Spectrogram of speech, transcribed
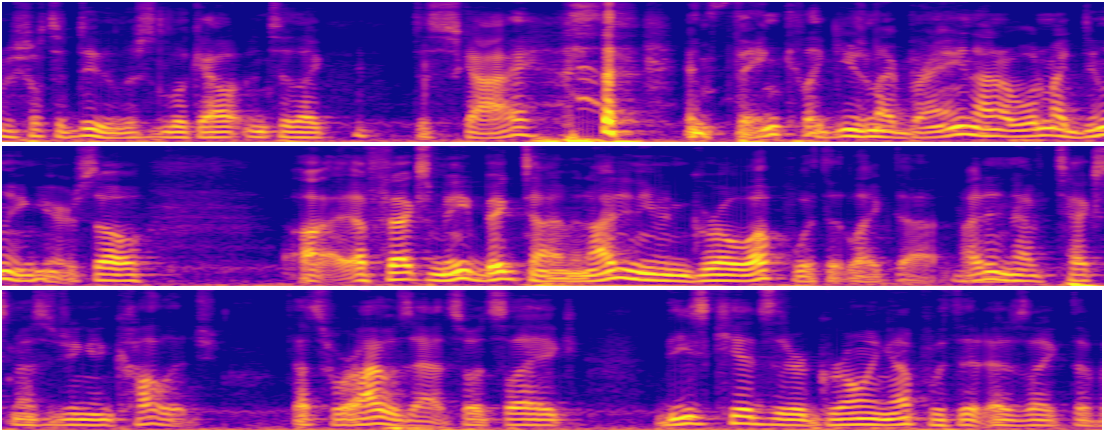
am I supposed to do? Just look out into like the sky and think, like use my brain. I don't. What am I doing here? So. Uh, affects me big time, and I didn't even grow up with it like that. I Mhm. didn't have text messaging in college. That's where I was at. So it's like these kids that are growing up with it as like the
